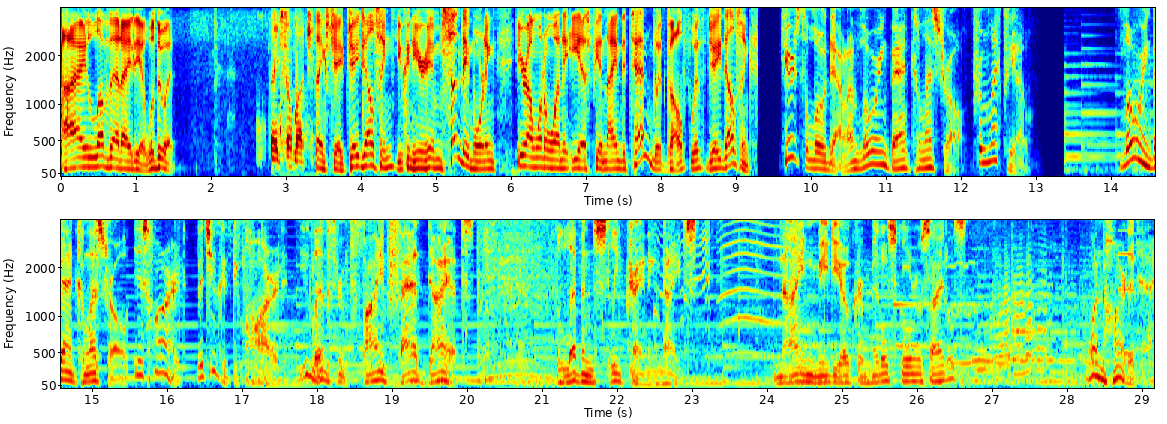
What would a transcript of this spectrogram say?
I love that idea. We'll do it. Thanks so much. Thanks, Jay. Jay Delsing. You can hear him Sunday morning here on 101 at ESPN 9 to 10 with Golf with Jay Delsing. Here's the lowdown on lowering bad cholesterol from Leqvio. Lowering bad cholesterol is hard, but you could do hard. You lived through five fad diets, 11 sleep training nights, nine mediocre middle school recitals, one heart attack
